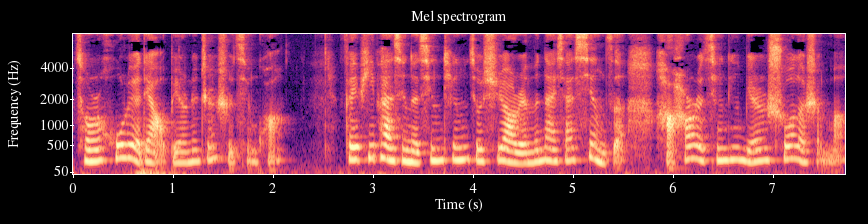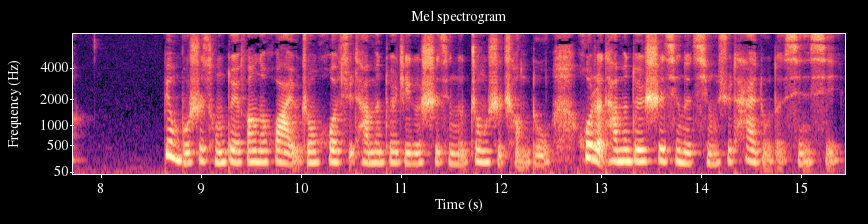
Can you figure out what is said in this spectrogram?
从而忽略掉别人的真实情况。非批判性的倾听就需要人们耐下性子，好好的倾听别人说了什么，并不是从对方的话语中获取他们对这个事情的重视程度，或者他们对事情的情绪态度的信息，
